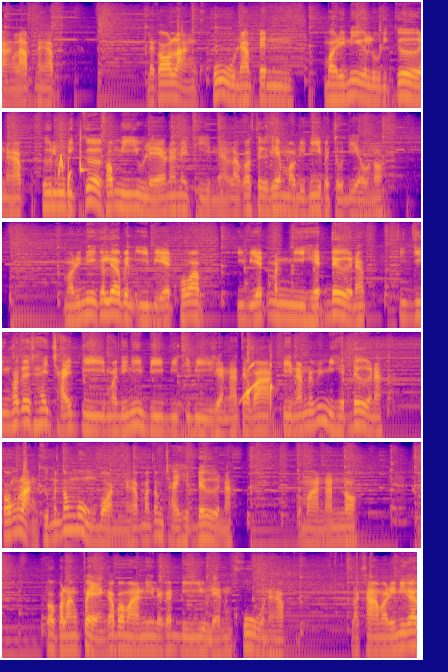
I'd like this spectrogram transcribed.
กลางรับนะครับ แล้วก็หลังคู่นะเป็นมาดินี่กับลูดิเกอร์นะครับคือลูดิเกอร์เขามีอยู่แล้วนะในทีมนะเราก็ซื้อแค่มาดินี่ไปตัวเดียวเนาะมาดินี่ก็เลือกเป็น EBS เพราะว่า EBS มันมีเฮดเดอร์นะครับจริงๆเขาจะให้ใช้ปีมาดินี่ B BTB กันนะแต่ว่าปีนั้นมันไม่มีเฮดเดอร์นะกองหลังคือมันต้องม่งบอลนะครับมันต้องใช้เฮดเดอร์นะประมาณนั้นเนาะก็พลังแฝงก็ประมาณนี้แล้วก็ดีอยู่แล้วทั้งคู่นะครับ ราคามารินี่ก็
